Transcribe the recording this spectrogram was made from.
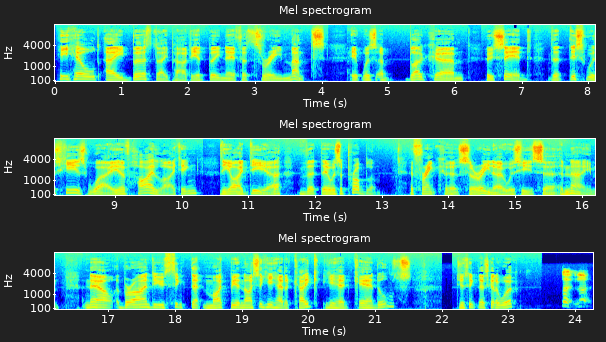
He held a birthday party. Had been there for three months. It was a bloke um, who said that this was his way of highlighting the idea that there was a problem. Frank uh, was his uh, name. Now, Brian, do you think that might be a nice thing? He had a cake, he had candles. Do you think that's going to work? Look, look,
